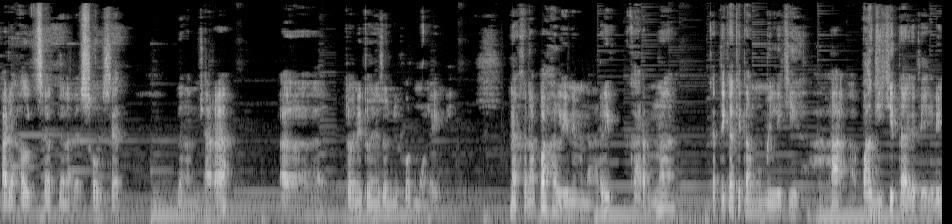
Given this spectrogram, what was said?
ada health set, dan ada soul set. Dengan cara uh, 2020 Formula ini. Nah, kenapa hal ini menarik? Karena ketika kita memiliki pagi kita gitu ya. Jadi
